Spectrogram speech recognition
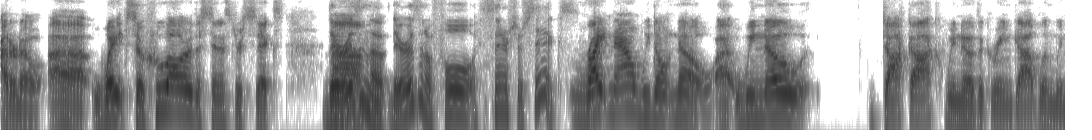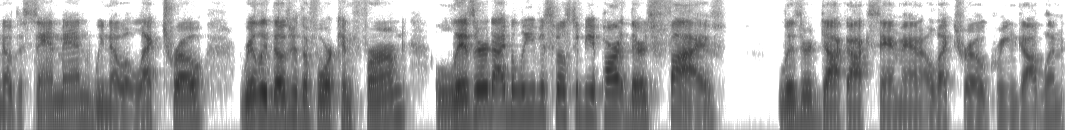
I don't know. Uh, wait. So who all are the Sinister Six? there um, not a there isn't a full Sinister Six. Right now, we don't know. Uh, we know Doc Ock, we know the Green Goblin, we know the Sandman, we know Electro. Really, those are the four confirmed. Lizard, I believe, is supposed to be a part. There's five Lizard, Doc Ock, Sandman, Electro, Green Goblin.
